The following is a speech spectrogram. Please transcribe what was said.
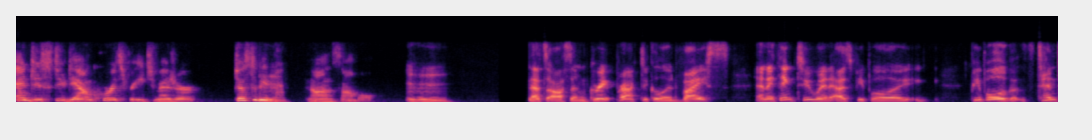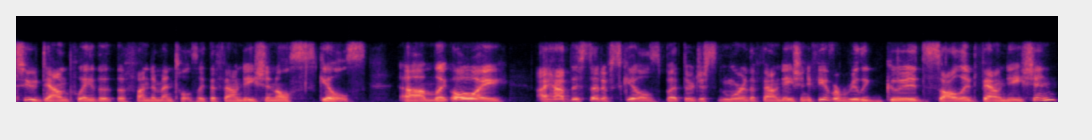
and just do down chords for each measure just to be mm-hmm. an ensemble. Mm-hmm. That's awesome. Great practical advice. And I think too, when as people uh, people tend to downplay the the fundamentals, like the foundational skills, um, like oh, I I have this set of skills, but they're just more the foundation. If you have a really good, solid foundation,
